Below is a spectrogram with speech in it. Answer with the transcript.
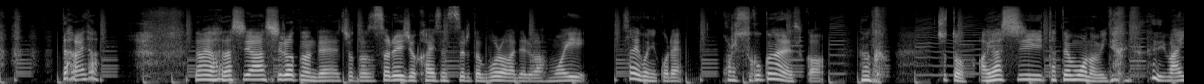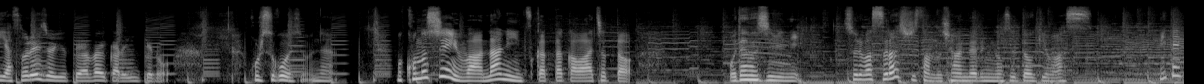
ダメだ。私は素人なんでちょっとそれ以上解説するとボロが出るわ。もういい。最後にこれ。これすごくないですか？なんかちょっと怪しい建物みたいな。まあいいやそれ以上言うとやばいからいいけど。これすごいですよね、まあこのシーンは何に使ったかはちょっとお楽しみに。それはスラッシュさんのチャンネルに載せておきます。見てね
